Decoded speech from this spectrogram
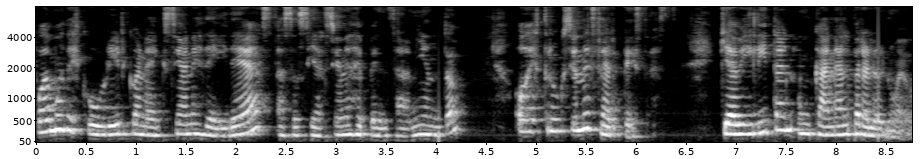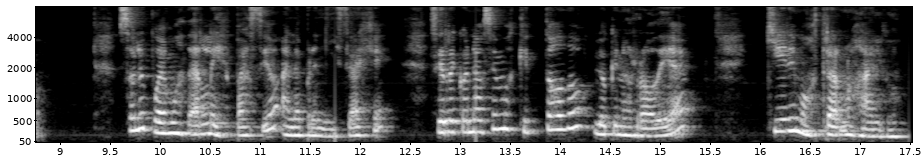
podemos descubrir conexiones de ideas, asociaciones de pensamiento o destrucción de certezas que habilitan un canal para lo nuevo. Solo podemos darle espacio al aprendizaje si reconocemos que todo lo que nos rodea quiere mostrarnos algo.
